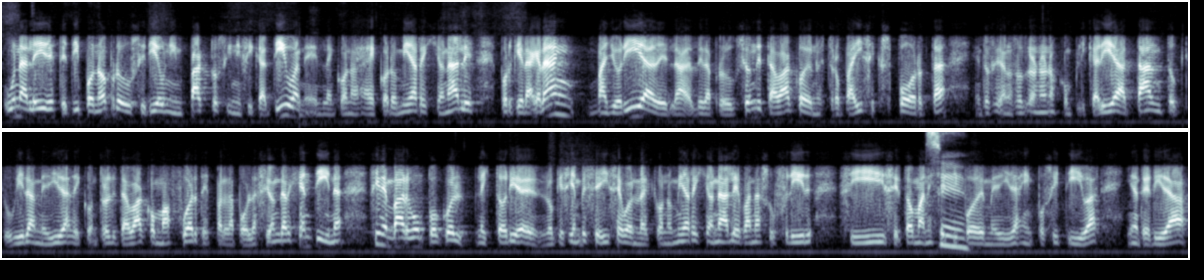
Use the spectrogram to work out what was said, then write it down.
una ley de este tipo no produciría un impacto significativo en, las economías regionales, porque la gran mayoría de la, de la producción de tabaco de nuestro país exporta, entonces a nosotros no nos complicaría tanto que hubiera medidas de control de tabaco más fuertes para la población de Argentina. Sin embargo, un poco la historia, lo que siempre se dice, bueno, las economías regionales van a sufrir si se toman este tipo de medidas impositivas, y en realidad,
